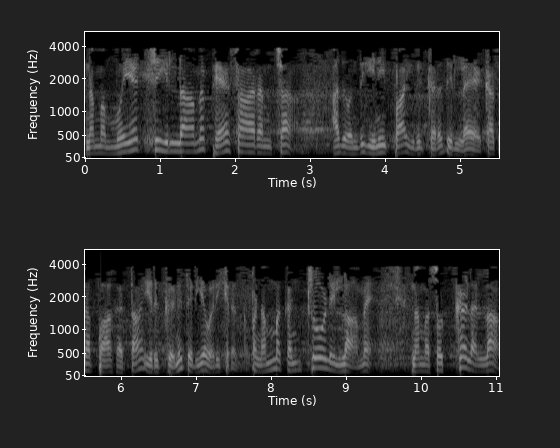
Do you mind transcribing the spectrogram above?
நம்ம முயற்சி இல்லாம பேச ஆரம்பிச்சா அது வந்து இனிப்பா இருக்கிறது இல்ல கசப்பாகத்தான் இருக்குன்னு தெரிய வருகிறது. அப்ப நம்ம கண்ட்ரோல் இல்லாம நம்ம சொற்கள் எல்லாம்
